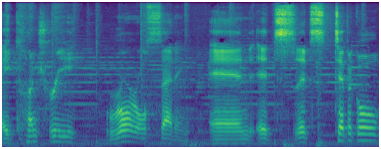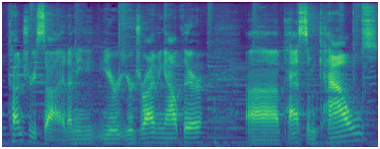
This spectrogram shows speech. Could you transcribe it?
a country rural setting and it's it's typical countryside. I mean, you're you're driving out there uh, past some cows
